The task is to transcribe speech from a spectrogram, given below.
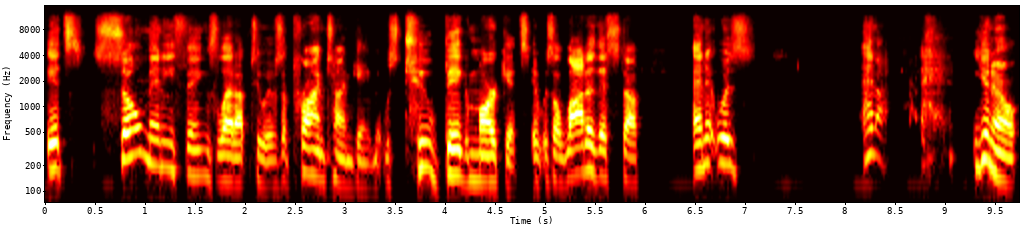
it's so many things led up to it. It was a primetime game. It was two big markets. It was a lot of this stuff. And it was, and, you know,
